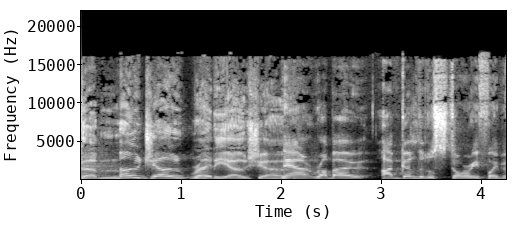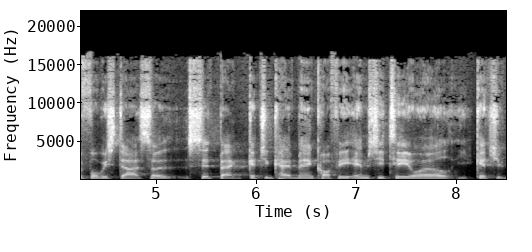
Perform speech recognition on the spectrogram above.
The Mojo Radio Show. Now, Robbo, I've got a little story for you before we start. So sit back, get your caveman coffee, MCT oil, get your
